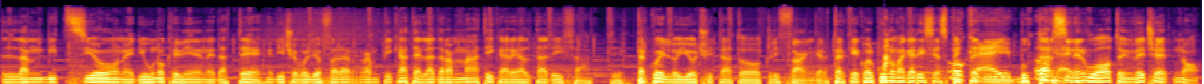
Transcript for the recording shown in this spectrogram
l'ambizione di uno che viene da te e dice voglio fare arrampicata e la drammatica realtà dei fatti? Per quello io ho citato Cliffhanger, perché qualcuno Ma- magari si aspetta ok, di buttarsi ok. nel vuoto, invece no,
